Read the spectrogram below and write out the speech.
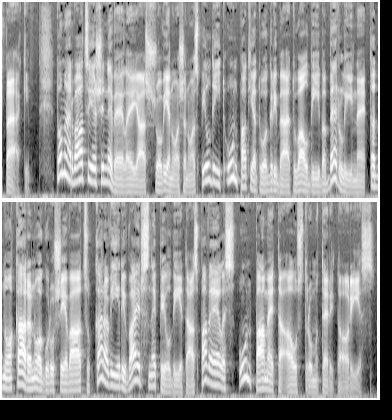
spēki. Tomēr vācieši nevēlējās šo vienošanos pildīt, un pat ja to gribētu valdība Berlīnē, tad no kara nogurušie vācu karavīri vairs nepildīja tās pavēles un pameta austrumu teritorijas.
